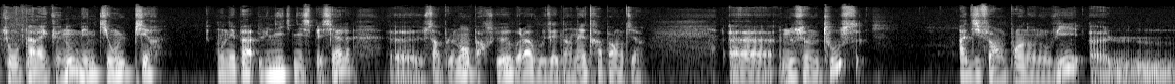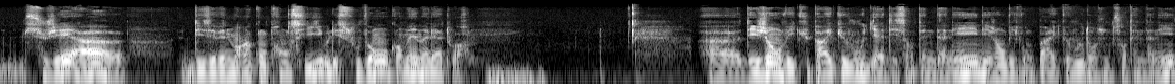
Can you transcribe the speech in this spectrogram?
qui ont pareil que nous, même qui ont eu pire on n'est pas unique ni spécial, euh, simplement parce que voilà, vous êtes un être à part entière. Euh, nous sommes tous, à différents points dans nos vies, euh, sujets à des événements incompréhensibles et souvent quand même aléatoires. des gens ont vécu pareil que vous il y a des centaines d'années, des gens vivent pareil que vous dans une centaine d'années.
